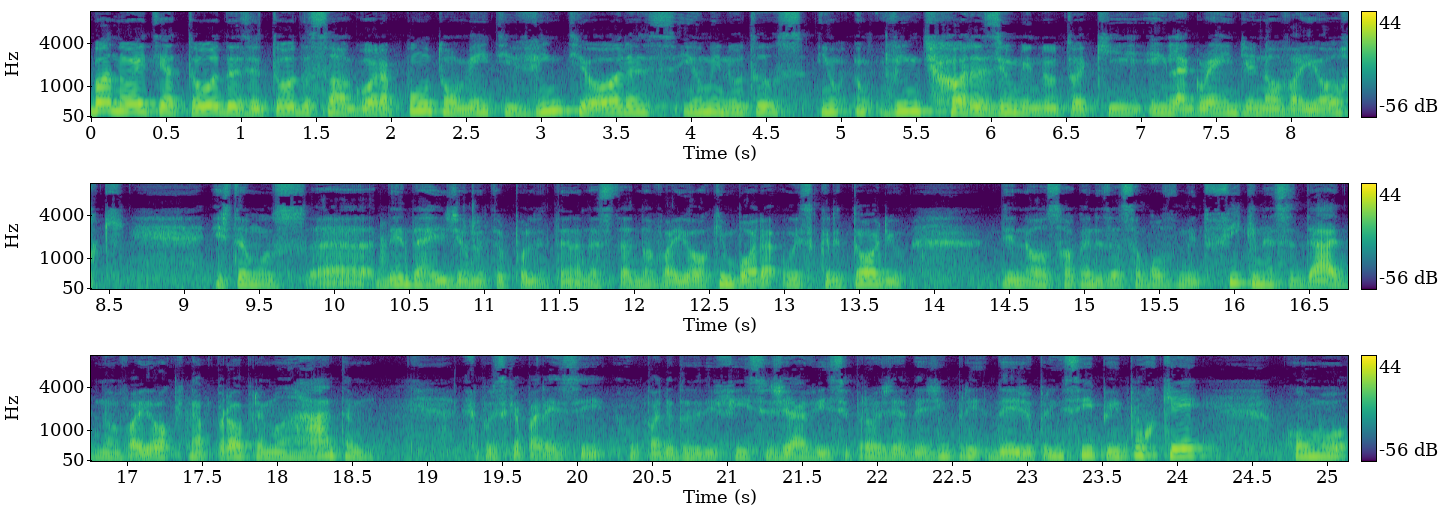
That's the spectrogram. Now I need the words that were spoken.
Boa noite a todas e todos. São agora pontualmente 20 horas e 1 minuto, 20 horas e 1 minuto aqui em La Grande, Nova York. Estamos uh, dentro da região metropolitana da cidade de Nova York, embora o escritório de nossa organização Movimento fique na cidade de Nova York, na própria Manhattan. É por isso que aparece o paredor de edifícios. Já havia esse projeto desde, desde o princípio. E por que, como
